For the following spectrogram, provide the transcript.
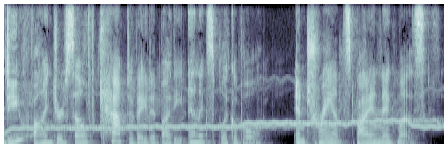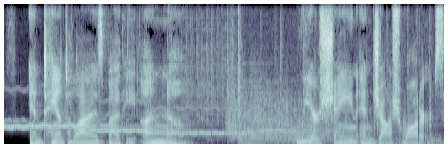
Do you find yourself captivated by the inexplicable, entranced by enigmas, and tantalized by the unknown? We are Shane and Josh Waters,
